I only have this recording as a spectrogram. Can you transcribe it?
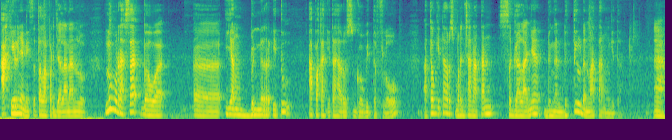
Akhirnya nih setelah perjalanan lu Lu merasa bahwa eh, Yang bener itu Apakah kita harus go with the flow Atau kita harus merencanakan segalanya dengan detil dan matang gitu? Nah,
